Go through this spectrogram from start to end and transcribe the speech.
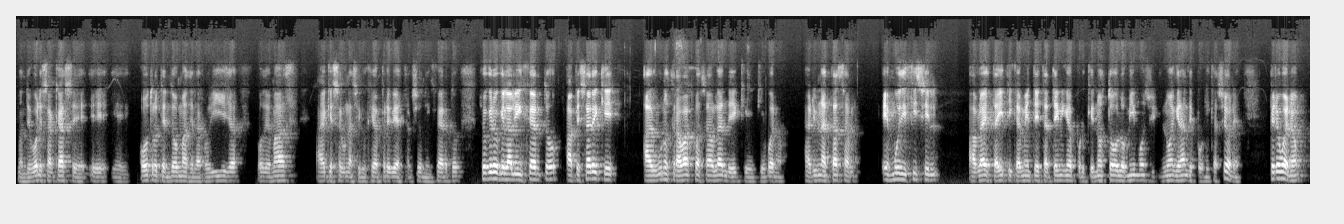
donde vos le sacás otro tendón más de la rodilla o demás, hay que hacer una cirugía previa a extracción de injerto. Yo creo que el injerto, a pesar de que algunos trabajos hablan de que, bueno, haría una tasa, es muy difícil hablar estadísticamente de esta técnica porque no es todo lo mismo, no hay grandes publicaciones. Pero bueno,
